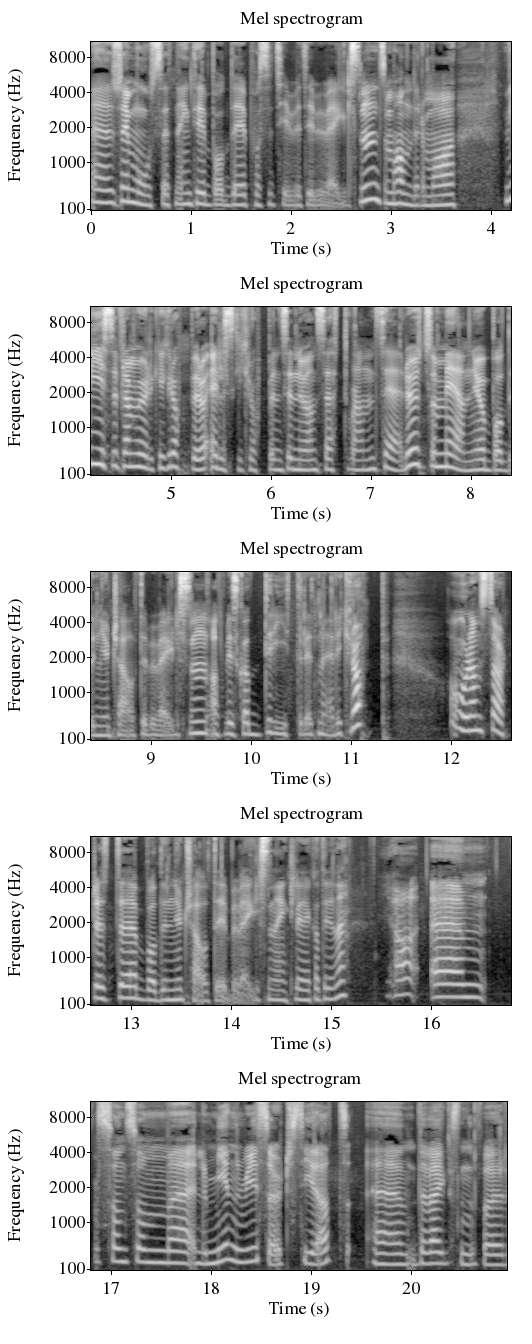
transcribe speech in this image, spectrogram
Eh, Så i motsetning til body positivity-bevegelsen, som handler om å vise frem ulike kropper og elske kroppen sin uansett hvordan den ser ut, så mener jo body neutrality-bevegelsen at vi skal drite litt mer i kropp. Og hvordan startet eh, body neutrality-bevegelsen egentlig, Katrine? Ja, um, sånn som eh, eller min research sier at um, bevegelsen for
